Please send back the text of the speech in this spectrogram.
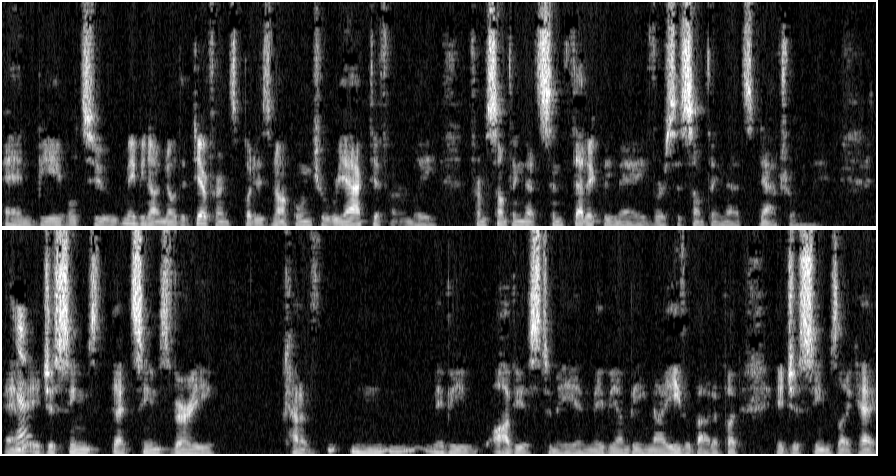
and be able to maybe not know the difference, but is not going to react differently from something that's synthetically made versus something that's naturally made. And Yeah. it just seems that seems very kind of maybe obvious to me, and maybe I'm being naive about it, but it just seems like, hey,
